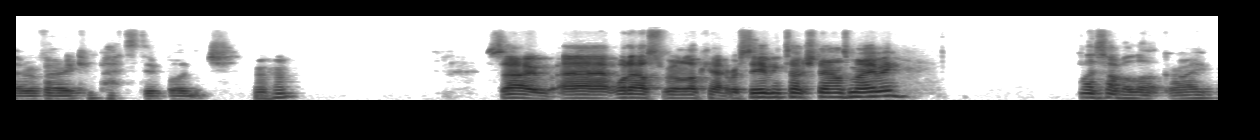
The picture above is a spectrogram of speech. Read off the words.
they're a very competitive bunch. Mm-hmm. So, uh, what else are we going to look at? Receiving touchdowns, maybe. Let's have a look, right?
